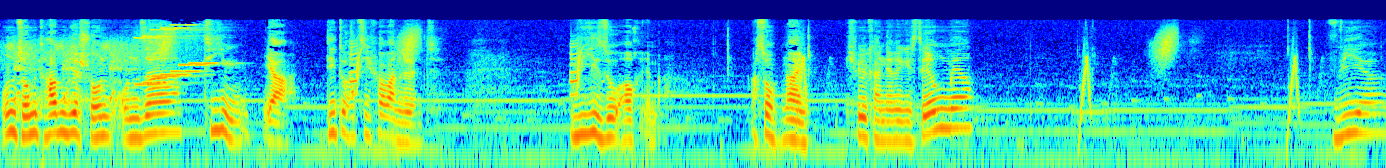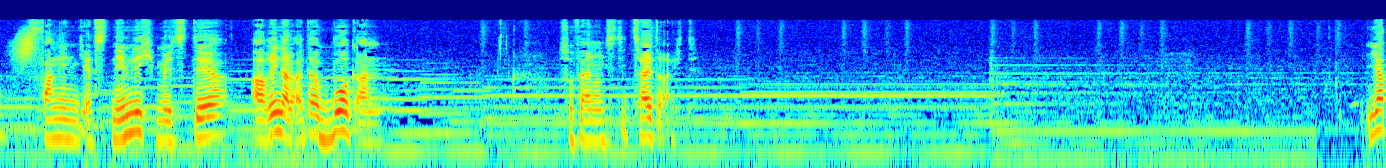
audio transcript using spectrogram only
Und somit haben wir schon unser Team. Ja, Dito hat sich verwandelt. Wieso auch immer. Ach so, nein. Ich will keine Registrierung mehr. Wir fangen jetzt nämlich mit der Arenaleiter Burg an. Sofern uns die Zeit reicht. Ja,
